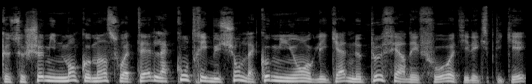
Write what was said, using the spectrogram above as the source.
que ce cheminement commun soit tel, la contribution de la communion anglicane ne peut faire défaut, a-t-il expliqué.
